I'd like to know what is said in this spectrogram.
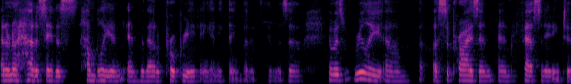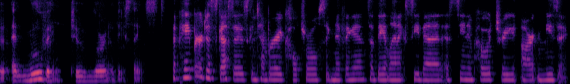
I don't know how to say this humbly and, and without appropriating anything, but it, it was a it was really um, a surprise and and fascinating to and moving to learn of these things. The paper discusses contemporary cultural significance of the Atlantic seabed as seen in poetry, art, and music.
